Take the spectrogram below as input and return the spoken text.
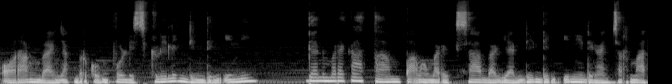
Orang banyak berkumpul di sekeliling dinding ini dan mereka tampak memeriksa bagian dinding ini dengan cermat.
